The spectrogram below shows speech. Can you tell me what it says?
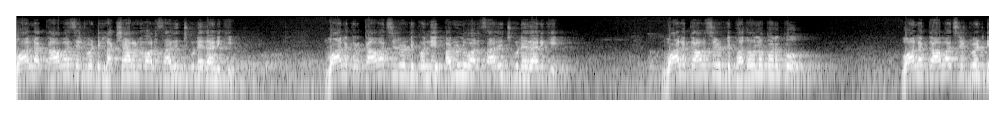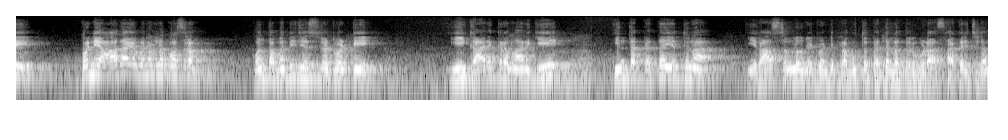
వాళ్ళకు కావాల్సినటువంటి లక్ష్యాలను వాళ్ళు సాధించుకునేదానికి వాళ్ళకు కావాల్సినటువంటి కొన్ని పనులు వాళ్ళు సాధించుకునేదానికి వాళ్ళకు కావాల్సినటువంటి పదవుల కొరకు వాళ్ళకు కావాల్సినటువంటి కొన్ని ఆదాయ వనరుల కోసం కొంతమంది చేస్తున్నటువంటి ఈ కార్యక్రమానికి ఇంత పెద్ద ఎత్తున ఈ రాష్ట్రంలో ఉన్నటువంటి ప్రభుత్వ పెద్దలందరూ కూడా సహకరించడం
